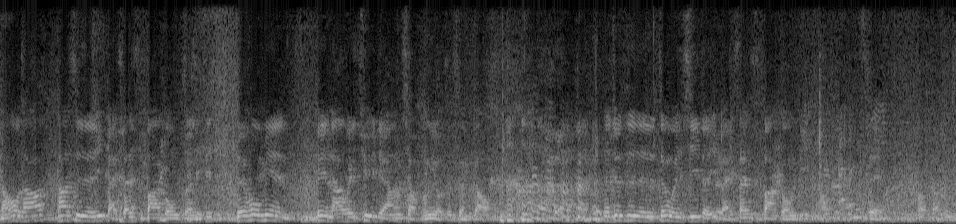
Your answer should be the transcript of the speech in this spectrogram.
然后它它是一百三十八公分，所以后面可以拿回去量小朋友的身高，那就是曾文熙的一百三十八公里，对，好，百分之。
